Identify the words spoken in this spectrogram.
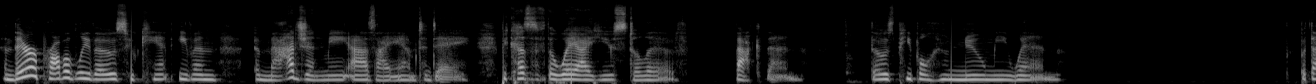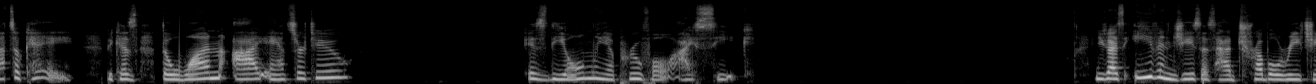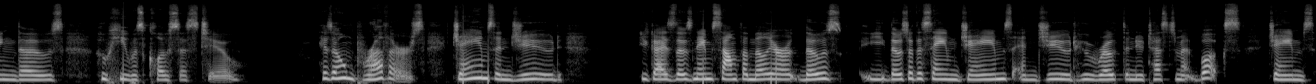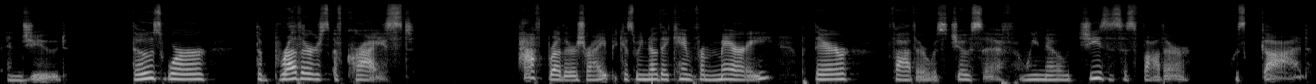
And there are probably those who can't even imagine me as I am today because of the way I used to live back then. Those people who knew me when. But that's okay because the one I answer to is the only approval I seek. You guys, even Jesus had trouble reaching those who he was closest to. His own brothers, James and Jude. You guys, those names sound familiar. Those those are the same James and Jude who wrote the New Testament books, James and Jude. Those were the brothers of Christ. Half brothers, right? Because we know they came from Mary, but their father was Joseph, and we know Jesus' father was God.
